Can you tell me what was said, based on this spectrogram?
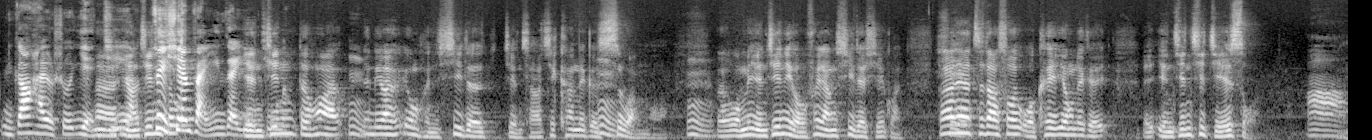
你刚刚还有说眼睛啊，眼睛最先反应在眼睛。眼睛的话，嗯、那个要用很细的检查去看那个视网膜。嗯，呃，我们眼睛里有非常细的血管，大家知道说，我可以用那个眼睛去解锁。啊，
